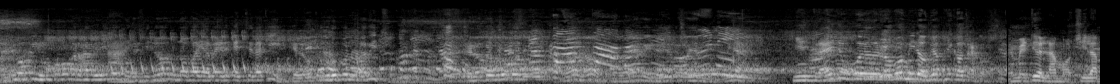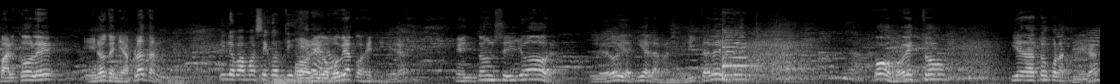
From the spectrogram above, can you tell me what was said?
Tenemos que ir un poco más rapidito porque si no, no vaya a ver este de aquí, que el otro grupo no lo ha visto. El otro grupo no. No, no, vaya a ver, yo no lo voy a ver. Mira, mientras ellos juegan el robot, mira, os voy a explicar otra cosa. Me he metido en la mochila para el cole y no tenía plátano. Y lo vamos a hacer con Pues tijera, digo, ¿no? pues voy a coger tijera. Entonces yo ahora le doy aquí a la banderita verde, cojo esto y ahora toco las tijeras.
